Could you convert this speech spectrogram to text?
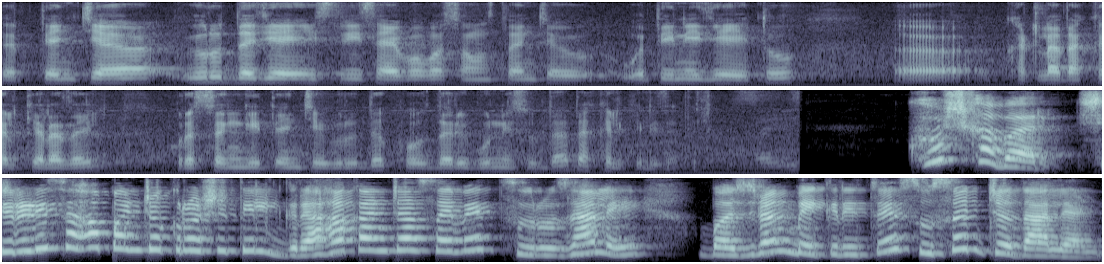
तर त्यांच्या विरुद्ध जे आहे श्री साईबाबा संस्थांच्या वतीने जे आहे तो खटला दाखल केला जाईल. प्रसंगी त्यांच्या विरुद्ध फौजदारी गुन्हेसुद्धा दाखल केले जातील. खुश खबर शिर्डीसह पंचक्रोशीतील ग्राहकांच्या सेवेत सुरू झाले बजरंग बेकरीचे सुसज्ज दालन.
